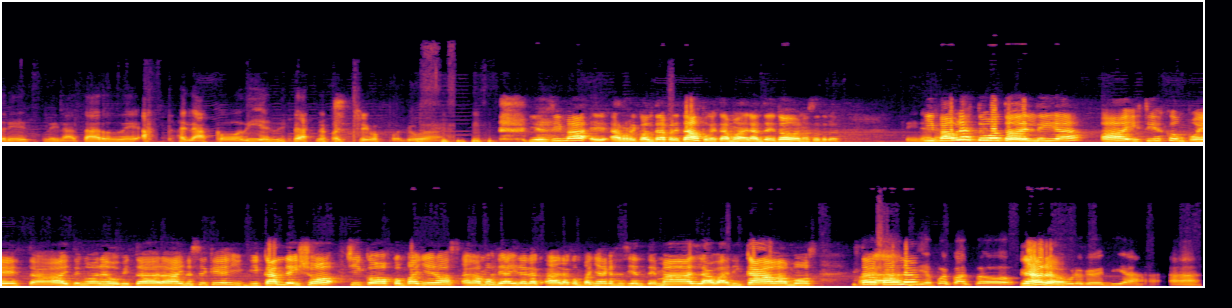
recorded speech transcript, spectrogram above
3 de la tarde hasta las como 10 de la noche, boluda. Y encima, eh, a recontra apretados porque estábamos delante de todos nosotros. Sí, no, Y no, Paula estuvo todo el día, ay, estoy descompuesta, ay, tengo ganas de vomitar, ay, no sé qué. Y, y Cande y yo, chicos, compañeros, hagámosle aire a la, a la compañera que se siente mal, la abanicábamos. Y Estaba Pará, Paula, Y después pasó, Claro. pasó uno que vendía, ah,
